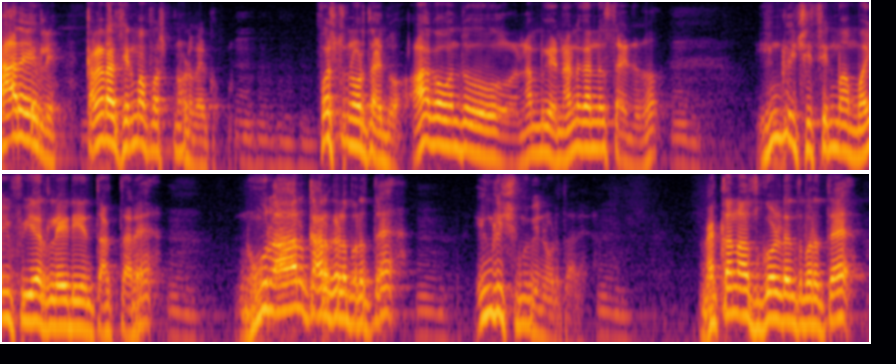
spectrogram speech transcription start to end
ಯಾರೇ ಇರಲಿ ಕನ್ನಡ ಸಿನಿಮಾ ಫಸ್ಟ್ ನೋಡಬೇಕು. ಫಸ್ಟ್ ನೋಡ್ತಾ ಇದ್ವು. ಆಗ ಒಂದು ನಮಗೆ ನನಗನ್ನಿಸ್ತಾ ಇದ್ದದು English cinema my fair lady ಅಂತ ಹಾಕ್ತಾರೆ. ನೂರಾರು ಕಾರ್ಗಳು ಬರುತ್ತೆ. ಇಂಗ್ಲೀಷ್ ಮೂವಿ ನೋಡ್ತಾರೆ. ಮೆಕನಾಸ್ ಗೋಲ್ಡ್ ಅಂತ ಬರುತ್ತೆ.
